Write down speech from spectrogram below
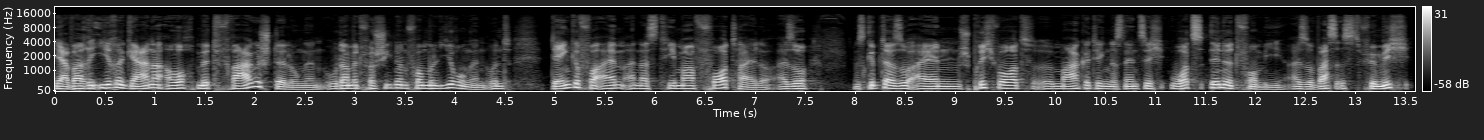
Ja, variiere gerne auch mit Fragestellungen oder mit verschiedenen Formulierungen und denke vor allem an das Thema Vorteile. Also es gibt da so ein Sprichwort äh, Marketing, das nennt sich What's in it for me? Also was ist für mich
